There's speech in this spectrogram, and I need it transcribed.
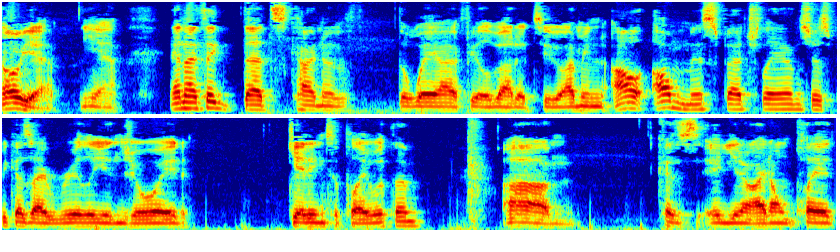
Oh yeah, yeah. And I think that's kind of the way I feel about it too. I mean, I'll I'll miss fetch lands just because I really enjoyed getting to play with them. Um because you know I don't play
